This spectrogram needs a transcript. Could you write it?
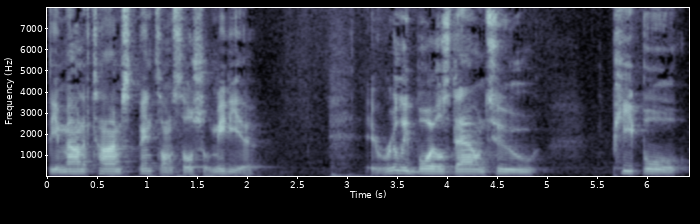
the amount of time spent on social media. It really boils down to people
